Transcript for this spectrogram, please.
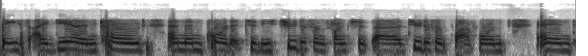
base idea and code and then port it to these two different function uh, two different platforms and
